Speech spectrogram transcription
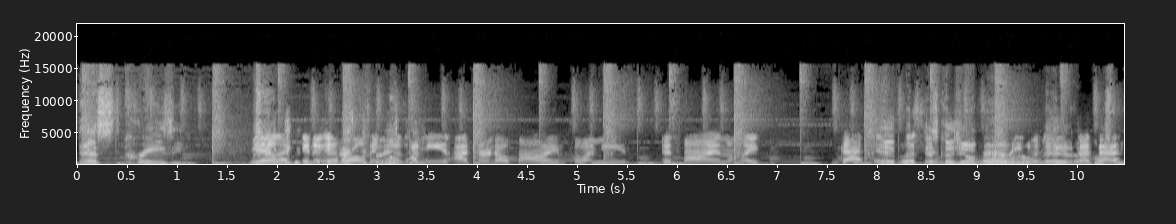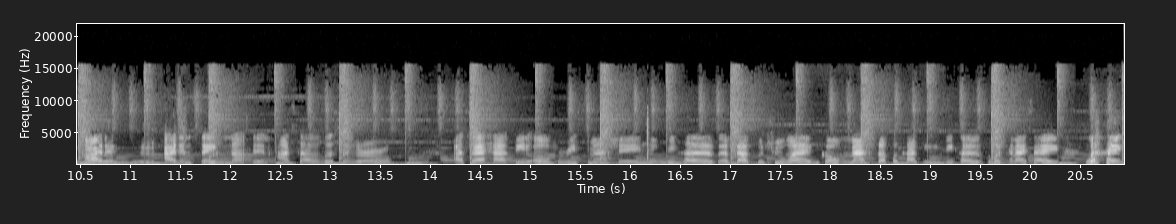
that's crazy. Yeah, like it, it, her whole thing was. I mean, I turned out fine, so I mean, it's fine. I'm like, that. Yeah, but listen, just because you don't grow with no when she dad, said of course that, I that. Yeah. I didn't say nothing. I said, listen, girl. I said, happy ovary smashing because if that's what you want, go mash up a cocky. Because what can I say? Like,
